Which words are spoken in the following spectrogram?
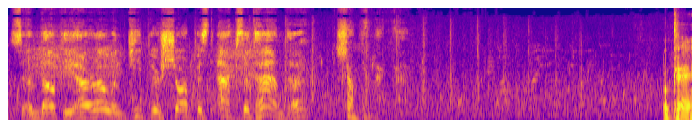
Send out the arrow and keep your sharpest axe at hand, huh? Something like that. Okay.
